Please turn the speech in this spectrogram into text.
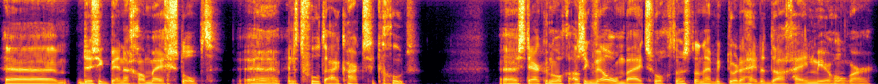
Ehm, dus ik ben er gewoon mee gestopt. Eh, en het voelt eigenlijk hartstikke goed. Eh, sterker nog, als ik wel ontbijt ochtends, dan heb ik door de hele dag heen meer honger.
